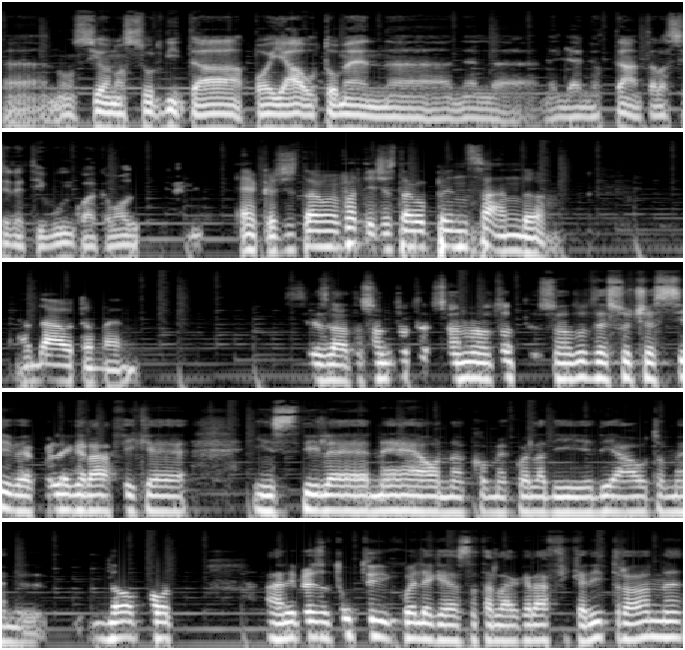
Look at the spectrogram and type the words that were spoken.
eh, non sia un'assurdità. Poi Automan eh, nel, negli anni 80, la serie tv in qualche modo. Ecco, ci stavo, infatti ci stavo pensando ad Automan. Esatto, sono tutte, sono, tutte, sono tutte, successive a quelle grafiche in stile neon come quella di, di Automan. Dopo hanno ripreso tutte quelle che era stata la grafica di Tron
